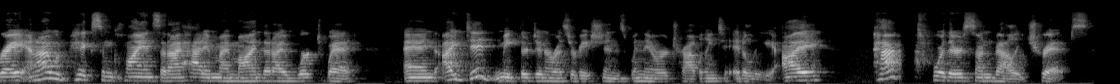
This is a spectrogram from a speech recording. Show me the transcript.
right? And I would pick some clients that I had in my mind that I worked with. And I did make their dinner reservations when they were traveling to Italy. I packed for their Sun Valley trips.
